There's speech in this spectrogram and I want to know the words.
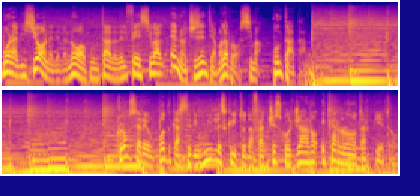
Buona visione della nuova puntata del festival e noi ci sentiamo alla prossima puntata. Closer è un podcast di Will scritto da Francesco Giano e Carlo Notar Pietro.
